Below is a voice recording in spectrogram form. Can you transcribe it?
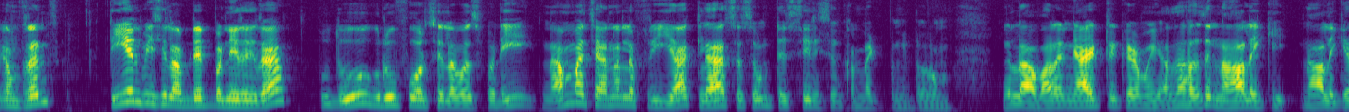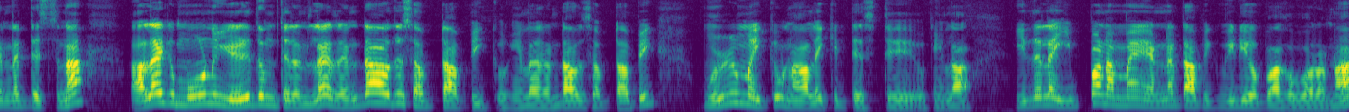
வணக்கம் ஃப்ரெண்ட்ஸ் டிஎன்பிசியில் அப்டேட் பண்ணியிருக்கிற புது குரூப் ஃபோர் சிலபஸ் படி நம்ம சேனலில் ஃப்ரீயாக கிளாஸஸும் டெஸ்ட் சீரிஸும் கண்டக்ட் பண்ணிட்டு வரோம். ஓகேங்களா வர ஞாயிற்றுக்கிழமை அதாவது நாளைக்கு. நாளைக்கு என்ன டெஸ்ட்னா அழகு மூணு எழுதும் திறனில் ரெண்டாவது சப் டாபிக் ஓகேங்களா? ரெண்டாவது சப் டாபிக் முழுமைக்கும் நாளைக்கு டெஸ்ட்டு ஓகேங்களா? இதில் இப்போ நம்ம என்ன டாபிக் வீடியோ பார்க்க போகிறோன்னா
